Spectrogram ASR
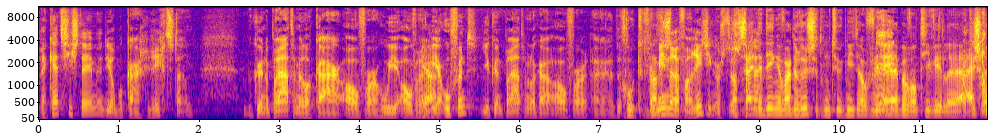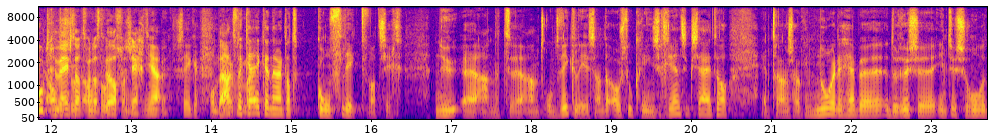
raketsystemen die op elkaar gericht staan. We kunnen praten met elkaar over hoe je over en weer oefent. Je kunt praten met elkaar over uh, het goed, verminderen van risico's. Dus dat zijn de dingen waar de Russen het natuurlijk niet over willen hebben. Want die willen maar het is goed geweest dat we dat wel gezegd ja, hebben. Zeker. Laten we kijken naar dat conflict wat zich nu uh, aan, het, uh, aan het ontwikkelen is. Aan de Oost-Oekraïnse grens, ik zei het al. En trouwens ook in het noorden hebben de Russen intussen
